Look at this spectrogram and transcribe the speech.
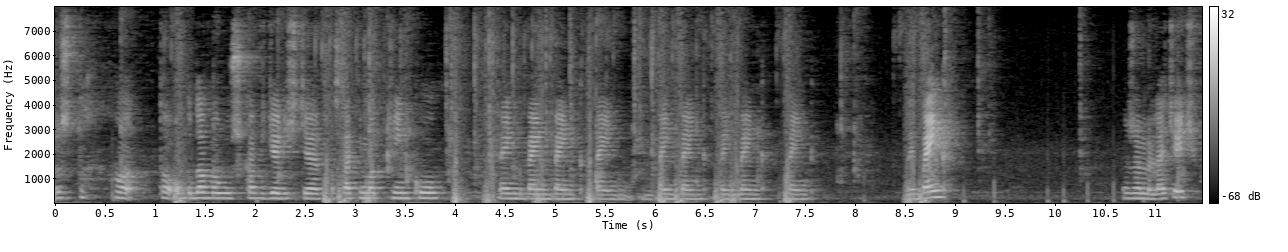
Już to, o, tą obudowę łóżka widzieliście w ostatnim odcinku. Bang, bang, bang, bang, bang, bang, bang, bang, bang, bang, bang. Możemy lecieć.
